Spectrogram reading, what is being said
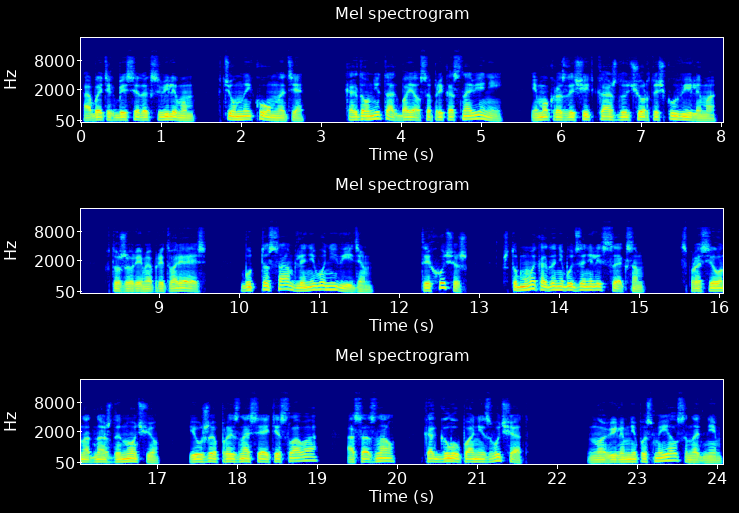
об этих беседах с Вильямом в темной комнате, когда он не так боялся прикосновений и мог различить каждую черточку Вильяма, в то же время притворяясь, будто сам для него не видим. «Ты хочешь, чтобы мы когда-нибудь занялись сексом?» — спросил он однажды ночью, и уже произнося эти слова, осознал, как глупо они звучат. Но Вильям не посмеялся над ним.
